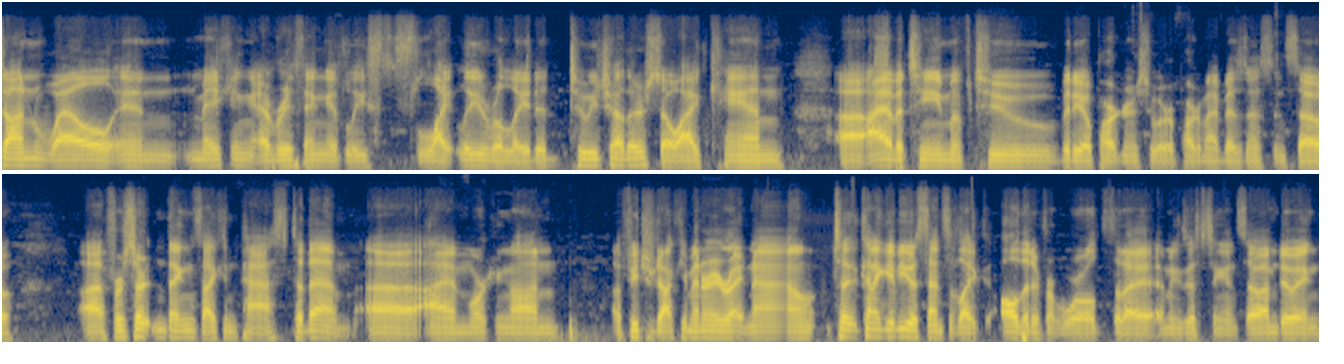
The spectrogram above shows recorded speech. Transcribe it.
done well in making everything at least slightly related to each other. So i can uh, i have a team of two video partners who are a part of my business. And so uh, for certain things i can pass to them. Uh, i am working on a feature documentary right now to kind of give you a sense of like all the different worlds that i am existing in. So i'm doing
